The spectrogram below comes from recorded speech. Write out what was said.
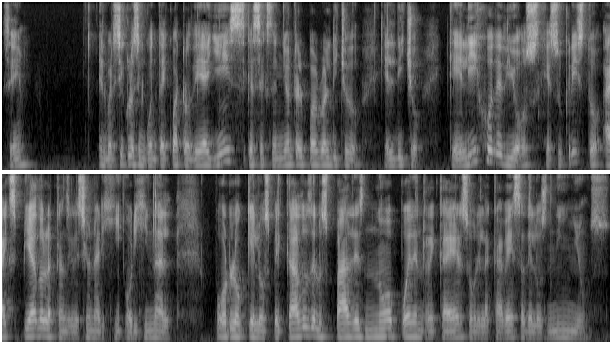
¿sí? El versículo 54, de allí que se extendió entre el pueblo el dicho, el dicho que el Hijo de Dios, Jesucristo, ha expiado la transgresión original, por lo que los pecados de los padres no pueden recaer sobre la cabeza de los niños,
